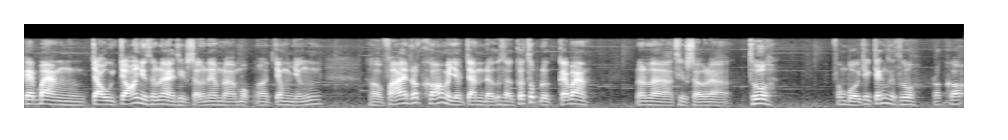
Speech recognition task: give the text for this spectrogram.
cái bàn châu chó như thế này, thực sự em là một à, trong những à, phái rất khó mà giao tranh để có thể kết thúc được cái bàn. nên là thực sự là thua phong bội chắc chắn sẽ thua rất khó.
